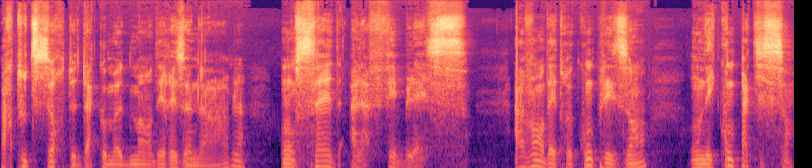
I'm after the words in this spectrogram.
par toutes sortes d'accommodements déraisonnables, on cède à la faiblesse. Avant d'être complaisant, on est compatissant.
